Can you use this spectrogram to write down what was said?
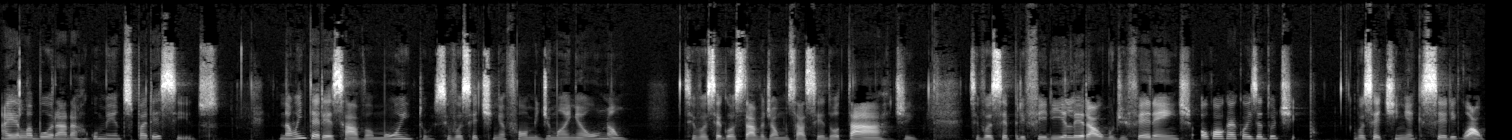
a elaborar argumentos parecidos. Não interessava muito se você tinha fome de manhã ou não se você gostava de almoçar cedo ou tarde, se você preferia ler algo diferente ou qualquer coisa do tipo. Você tinha que ser igual.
